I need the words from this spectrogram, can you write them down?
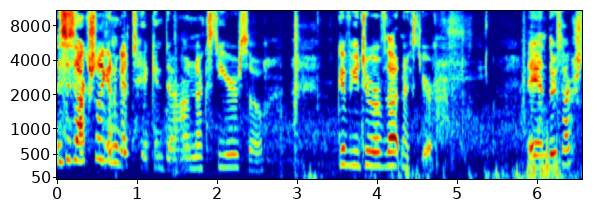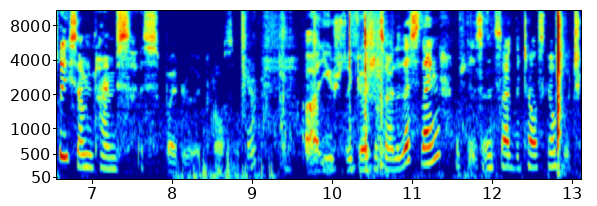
This is actually going to get taken down next year, so give you a tour of that next year. And there's actually sometimes a spider that crawls in here. Uh, usually goes inside of this thing, which is inside the telescope, which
